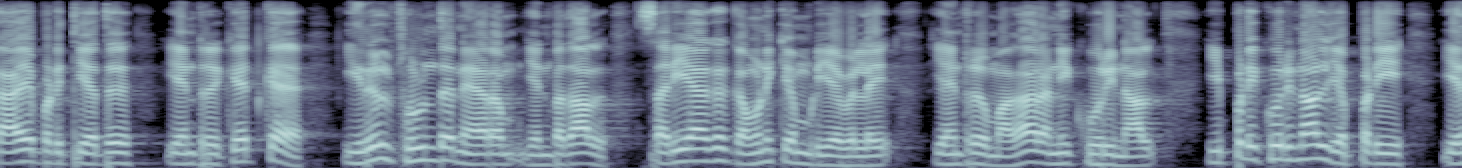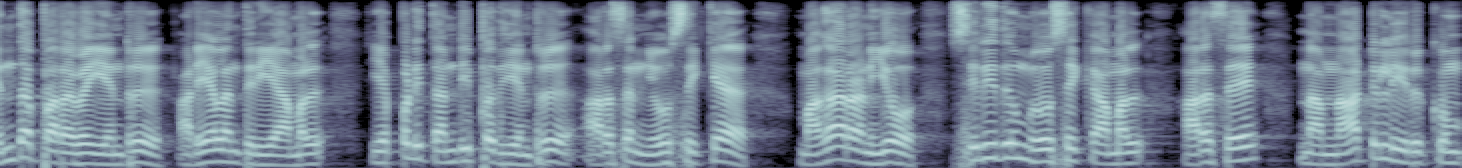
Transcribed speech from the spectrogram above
காயப்படுத்தியது? என்று கேட்க இருள் சூழ்ந்த நேரம் என்பதால் சரியாக கவனிக்க முடியவில்லை என்று மகாராணி கூறினாள். இப்படி கூறினால் எப்படி எந்த பறவை என்று அடையாளம் தெரியாமல் எப்படி தண்டிப்பது என்று அரசன் யோசிக்க மகாராணியோ சிறிதும் யோசிக்காமல் அரசே நம் நாட்டில் இருக்கும்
